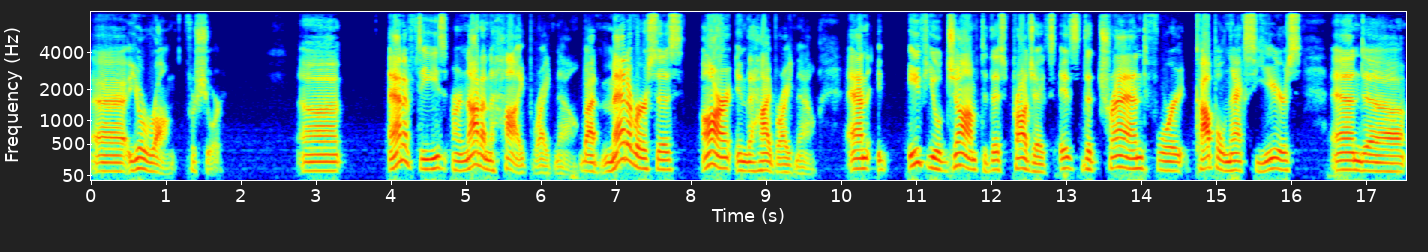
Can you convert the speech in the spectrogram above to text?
uh, you're wrong for sure. Uh, NFTs are not on hype right now, but metaverses are in the hype right now. And if you'll jump to this project, it's the trend for couple next years. And uh,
